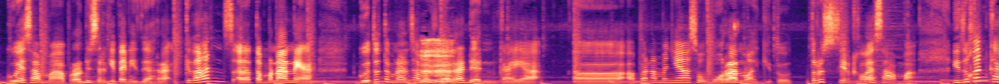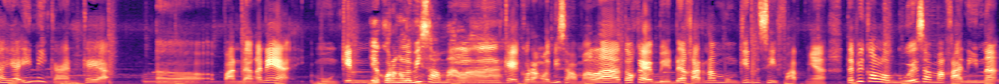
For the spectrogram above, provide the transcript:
gue sama produser kita nih Zahra. Kita kan eh, temenan ya. Gue tuh temenan sama. Zahra dan kayak eh, apa namanya seumuran lah gitu. Terus circle-nya sama. Itu kan kayak ini kan kayak eh, pandangannya ya mungkin Ya kurang lebih sama lah. Mm-mm, kayak kurang lebih sama lah atau kayak beda karena mungkin sifatnya tapi kalau gue sama Kanina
